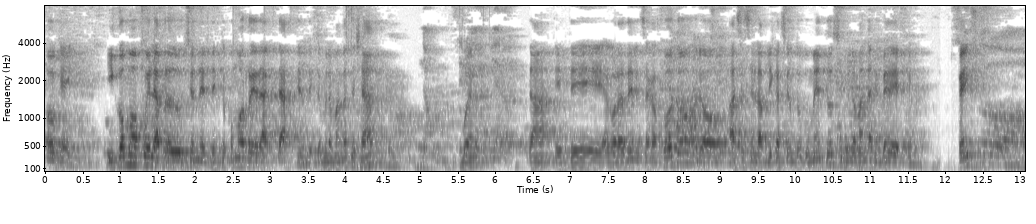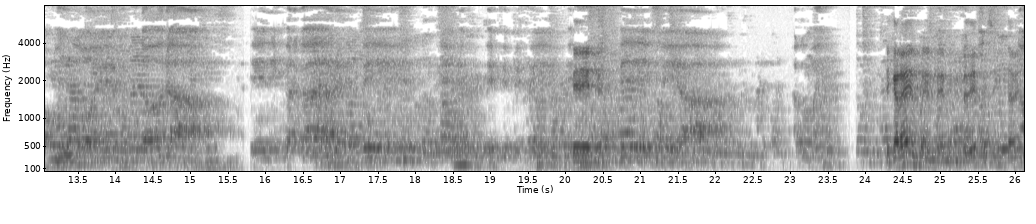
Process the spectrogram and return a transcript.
Ok. ¿Y cómo fue la producción del texto? ¿Cómo redactaste el texto? ¿Me lo mandaste ya? No. Bueno. Está, este, acordate, le sacas foto, lo haces en la aplicación documentos y me lo mandas en PDF. ¿Ok? PDF. PDF a, a como es. ¿Descargar en, en- en PDF? Sí, está bien.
